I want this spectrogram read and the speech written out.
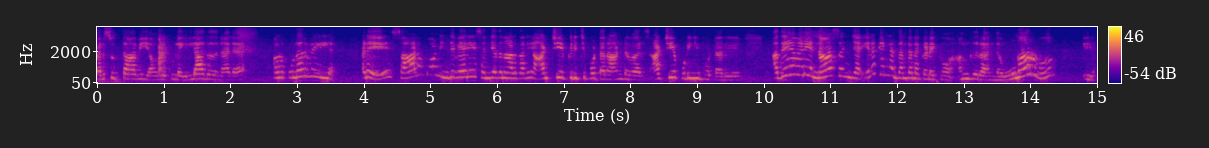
பரிசுத்தாவி அவங்களுக்குள்ள இல்லாததுனால அவங்களுக்கு உணர்வே இல்லை. அடே சாலமோன் இந்த வேலையை செஞ்சதுனால தானே ஆட்சியை பிரிச்சு போட்டாரு ஆண்டவர் ஆட்சியை புடுங்கி போட்டாரு. அதே வேலையை நான் செஞ்சேன் எனக்கு என்ன தண்டனை கிடைக்கும்? அங்குற அந்த உணர்வு இல்லை.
